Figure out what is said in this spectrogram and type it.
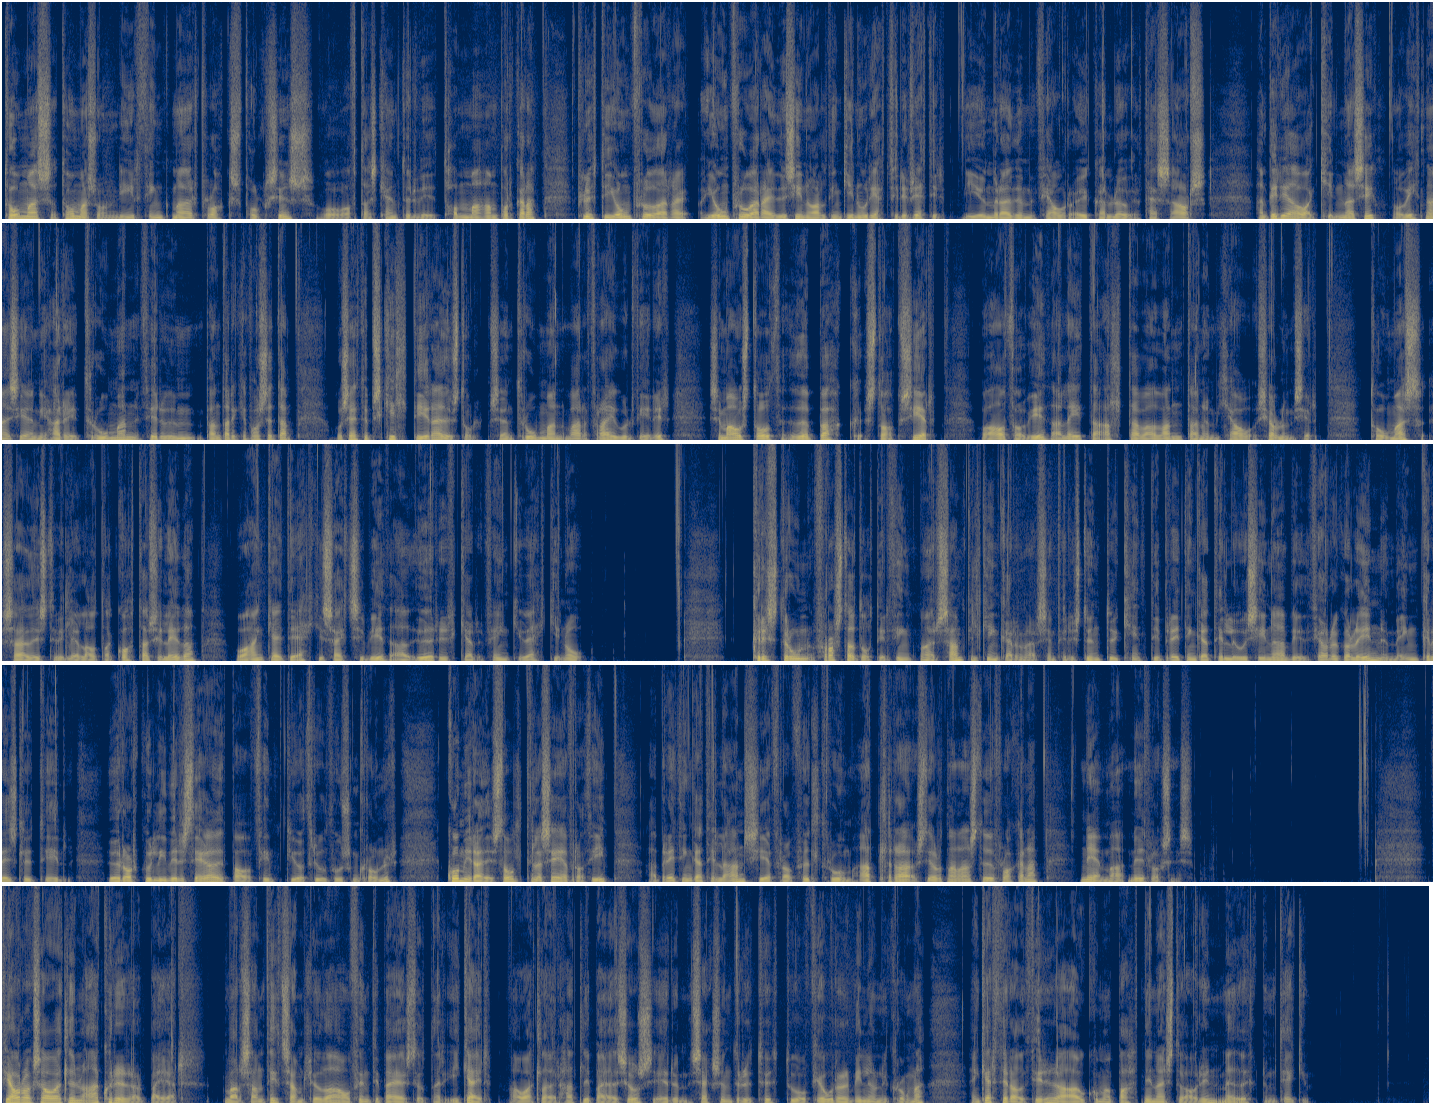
Tómas Tómasson, nýr þingmaður flokks fólksins og oftast kentur við Tomma Hamborgara, flutti jónfrúaræðu sín á alþingi nú rétt fyrir fréttir í umræðum fjáraukarlög þessa árs. Hann byrjaði á að kynna sig og vittnaði síðan í Harry Truman fyrir um pandarækjafósita og sett upp skildi í ræðustól sem Truman var frægur fyrir sem ástóð The Buck Stops Here og áð þá við að leita alltaf að vandanum hjá sjálfum sér. Tómas sagðist vilja láta gott af sér leiða og hann gæti ekki sætt sér við að örirkjar fengju ekki nóg. Kristrún Frostadóttir, þingmaður samfylkingarinnar sem fyrir stundu kynnti breytingatillögu sína við fjáraukarlegin um eingreðslu til örorku lífyristega upp á 53.000 krónur, kom í ræði stól til að segja frá því að breytingatillagan sé frá fulltrúum allra stjórnarlandstöðuflokkana nema miðflokksins. Fjárhagsáallun Akureyrar var samþygt samhljóða á fundi bæjastjórnar í gær. Áallaður Halli bæjasjós er um 624 miljónir króna en gert er áð fyrir að ákoma batni næstu árin með auknum tekjum.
